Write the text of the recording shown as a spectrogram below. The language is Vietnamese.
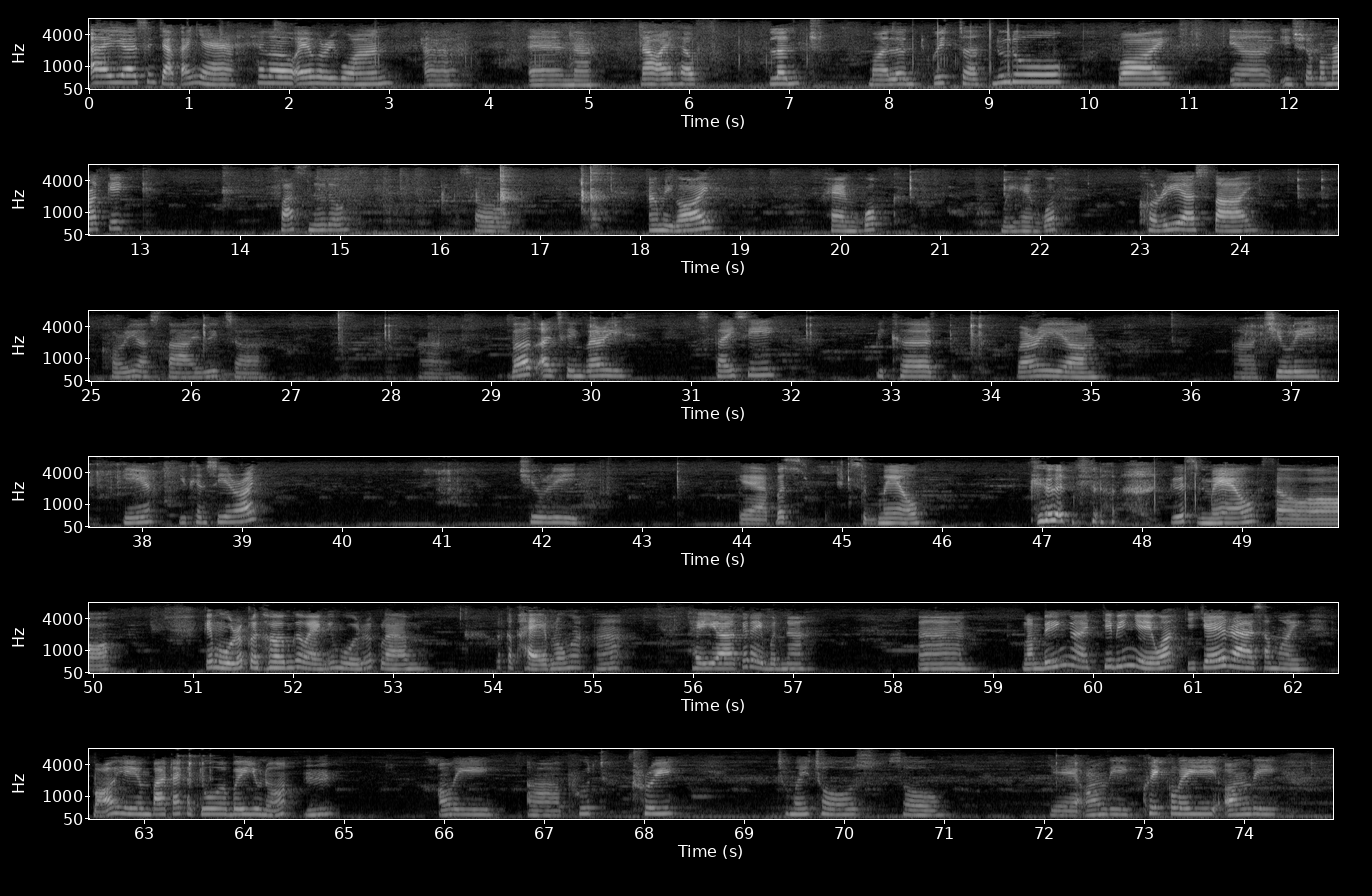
I uh, xin chào cả nhà. Hello everyone. Uh, and uh, now I have lunch. My lunch with uh, noodle boy uh, in supermarket. Fast noodle. So ăn mì gói Hàn Quốc. Mì Hàn Quốc. Korea style. Korea style with uh, but I think very spicy because very um, uh, chili here. You can see right? Chili. Yeah but smell. Good. Good smell. So uh, cái mùi rất là thơm các bạn. Cái mùi rất là rất là thèm luôn á. À. thì uh, cái này mình uh, à, à làm biến chế biến nhiều á chỉ chế ra xong rồi bỏ thêm ba trái cà chua bi vô nữa. Ừ. only uh, put three tomatoes so yeah only quickly only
